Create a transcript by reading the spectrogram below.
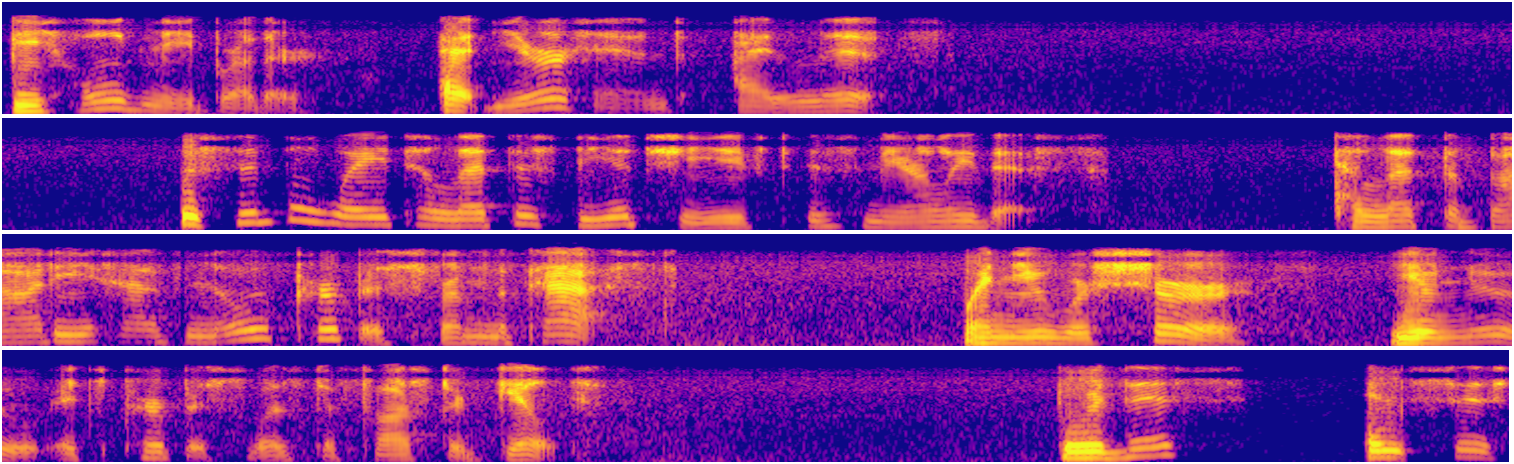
Behold me, brother, at your hand I live. The simple way to let this be achieved is merely this to let the body have no purpose from the past. When you were sure you knew its purpose was to foster guilt. For this insists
